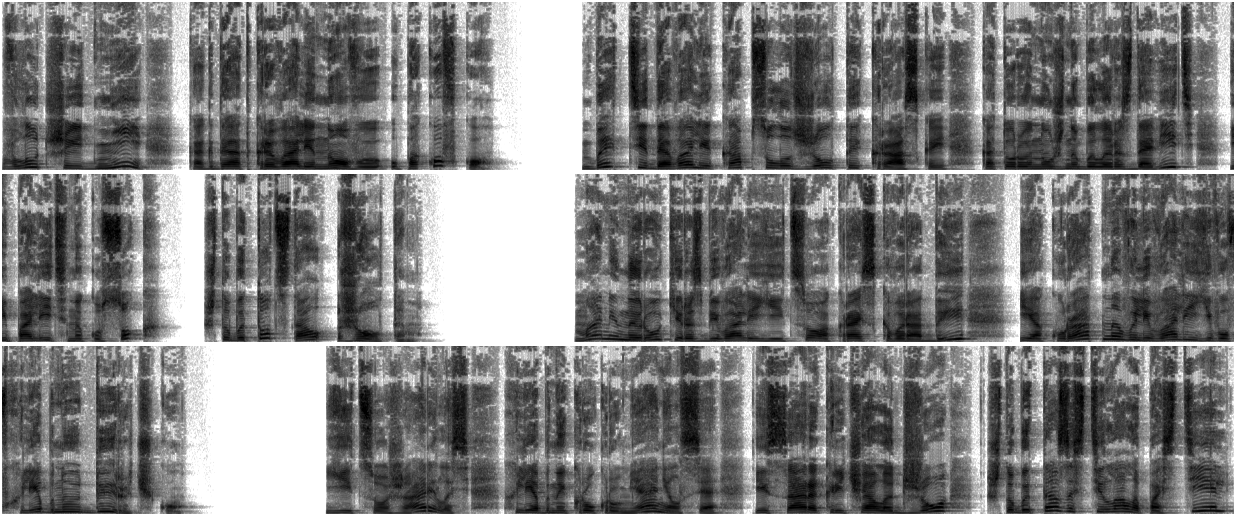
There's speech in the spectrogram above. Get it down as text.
В лучшие дни, когда открывали новую упаковку, Бетти давали капсулу с желтой краской, которую нужно было раздавить и полить на кусок, чтобы тот стал желтым. Мамины руки разбивали яйцо о край сковороды и аккуратно выливали его в хлебную дырочку. Яйцо жарилось, хлебный круг румянился, и Сара кричала Джо, чтобы та застилала постель,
